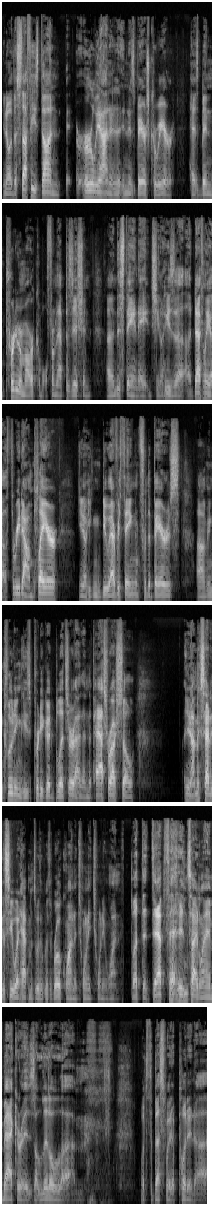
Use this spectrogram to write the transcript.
you know, the stuff he's done early on in, in his Bears career has been pretty remarkable from that position uh, in this day and age. You know, he's a, a, definitely a three down player. You know, he can do everything for the Bears, um, including he's pretty good blitzer and, and the pass rush. So, you know, I'm excited to see what happens with with Roquan in 2021. But the depth at inside linebacker is a little. Um, what's the best way to put it? Uh,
